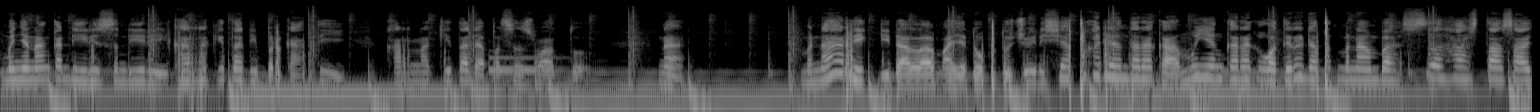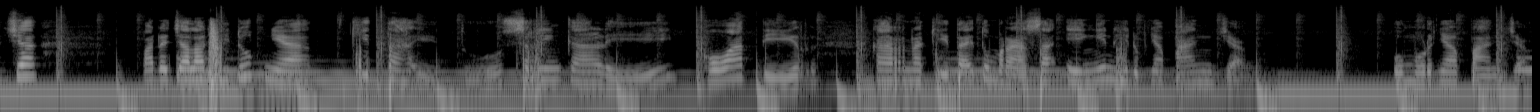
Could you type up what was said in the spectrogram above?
menyenangkan diri sendiri karena kita diberkati, karena kita dapat sesuatu. Nah, menarik di dalam ayat 27 ini siapakah di antara kamu yang karena kekhawatiran dapat menambah sehasta saja pada jalan hidupnya? Kita itu sering kali khawatir karena kita itu merasa ingin hidupnya panjang, umurnya panjang.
